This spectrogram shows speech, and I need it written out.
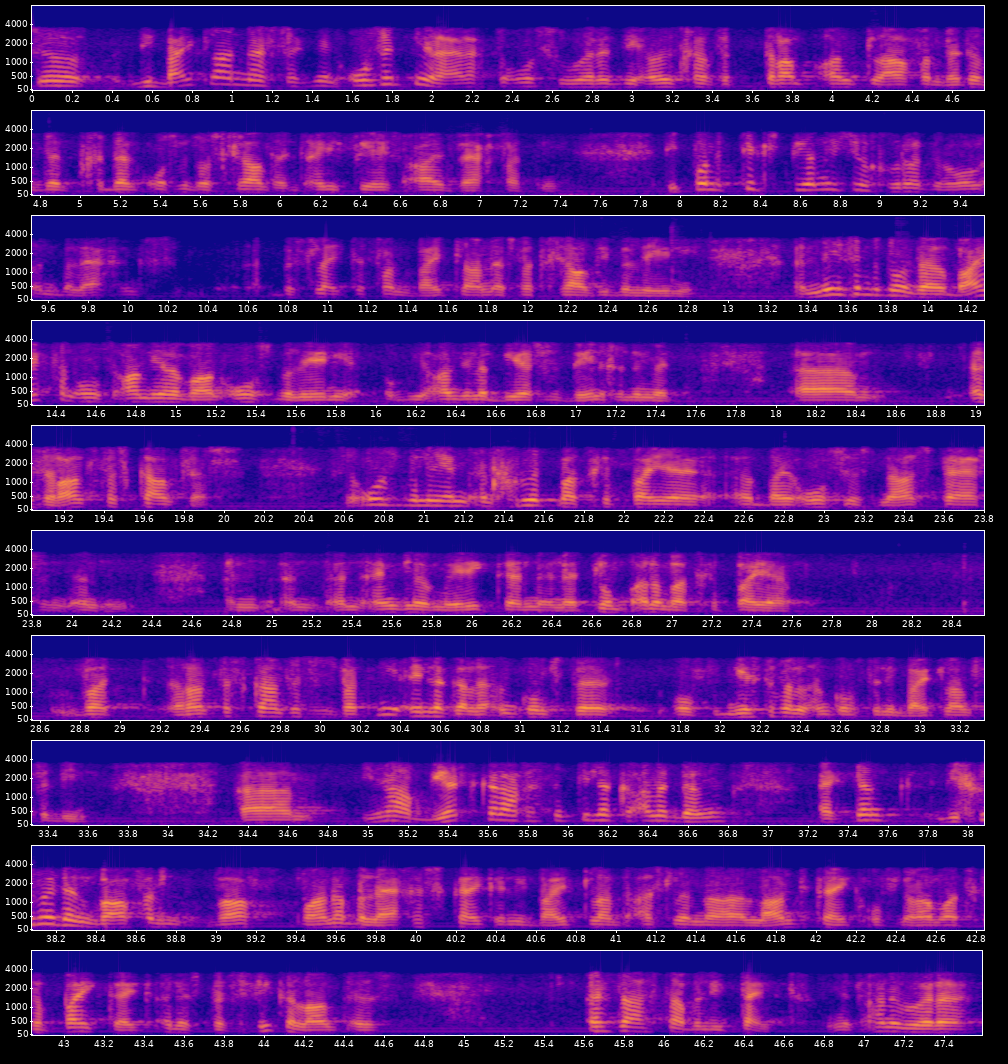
So die buitelanders, ek meen ons het nie regtig te ons gehoor dat die ouens gaan vir Trump aankla van dit of dit gedink ons moet ons geld uit die FSA wegvat nie die politiek speel nie so groot rol in beleggingsbesluite van buitelanders wat geld hier belê nie. En mense moet onthou baie van ons aandele waarin ons belê nie op die aandelebeurs wat Ben genoem het, ehm um, is randverskansers. So ons belê in, in groot maatskappye uh, by ons soos Naspers en in in in in Anglo American en 'n klomp ander maatskappye wat randverskansers is wat nie eintlik hulle inkomste of meeste van hulle inkomste in die buiteland verdien. Ehm um, ja, beurtkrag is natuurlik 'n ander ding. Ek dink die groot ding waarvan waar waarna beleggers kyk in die buiteland as hulle na 'n land kyk of na 'n maatskappy kyk in 'n spesifieke land is is daar stabiliteit. Met ander woorde,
